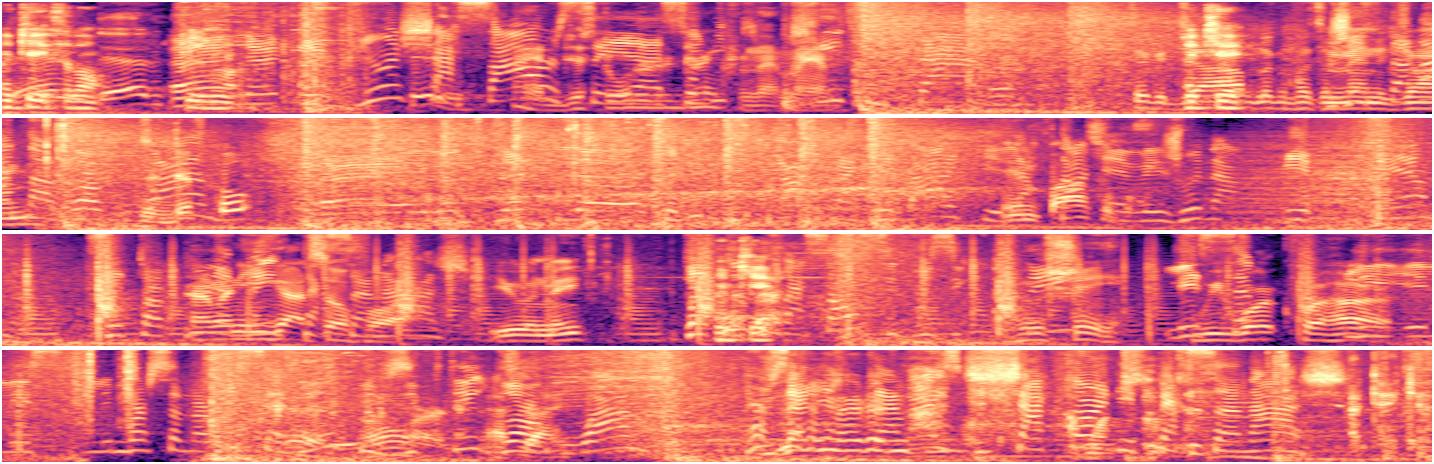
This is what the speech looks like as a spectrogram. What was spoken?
Ok, c'est bon. Excuse-moi. vieux chasseur, c'est celui qui. Took a job Okay. looking for some men to join me. Is it difficult? Impossible. Avait joué dans Ip c'est un peu How le many you même got so far? personnage. You and me? De toute Ok. façon, si vous écoutez Who's she? les, We sept- work for her. les, les, les Mercenary Seven, vous Lord. écoutez That's Rogue right. One, vous allez reconnaître chacun des personnages. I take it.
